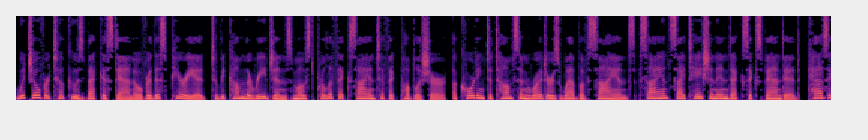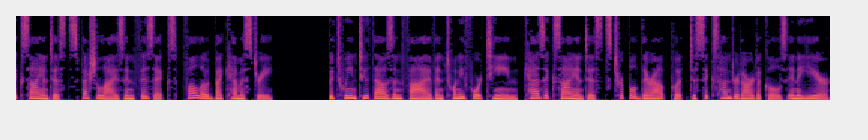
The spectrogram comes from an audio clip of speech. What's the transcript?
which overtook Uzbekistan over this period to become the region's most prolific scientific publisher. According to Thomson Reuters Web of Science, Science Citation Index expanded, Kazakh scientists specialize in physics, followed by chemistry. Between 2005 and 2014, Kazakh scientists tripled their output to 600 articles in a year.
